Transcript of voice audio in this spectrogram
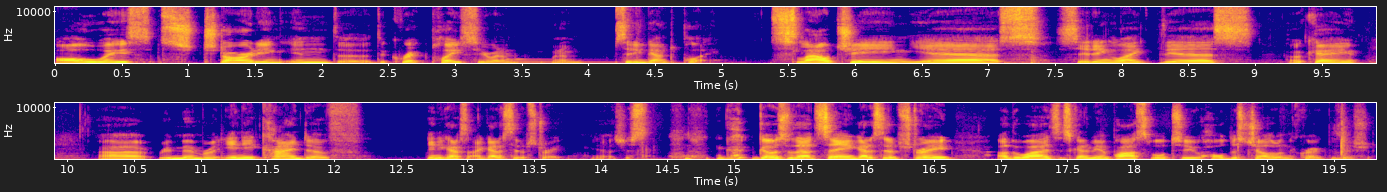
always starting in the, the correct place here when I'm, when I'm sitting down to play. Slouching, yes. Sitting like this. Okay. Uh, remember any kind of any kind of I got to sit up straight. Know, it just goes without saying. Got to sit up straight. Otherwise, it's to be impossible to hold this cello in the correct position.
